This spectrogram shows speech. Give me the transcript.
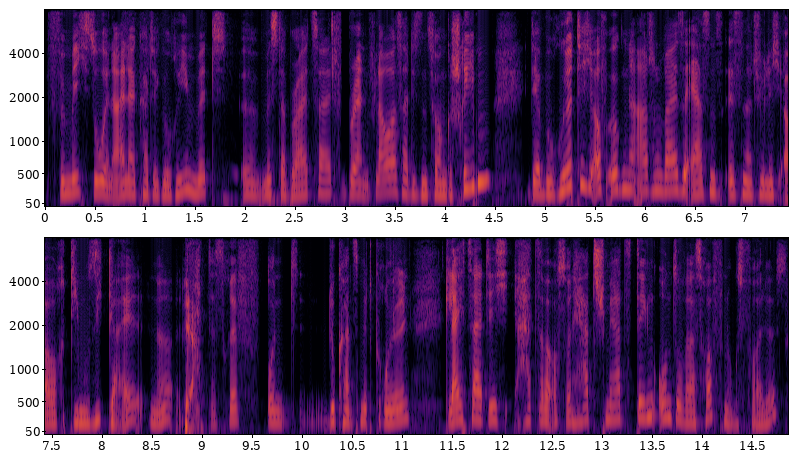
Für mich so in einer Kategorie mit äh, Mr. Brightside. Brandon Flowers hat diesen Song geschrieben. Der berührt dich auf irgendeine Art und Weise. Erstens ist natürlich auch die Musik geil, ne? Ja. Das Riff und du kannst mitgrölen. Gleichzeitig hat es aber auch so ein Herzschmerzding und so was Hoffnungsvolles.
